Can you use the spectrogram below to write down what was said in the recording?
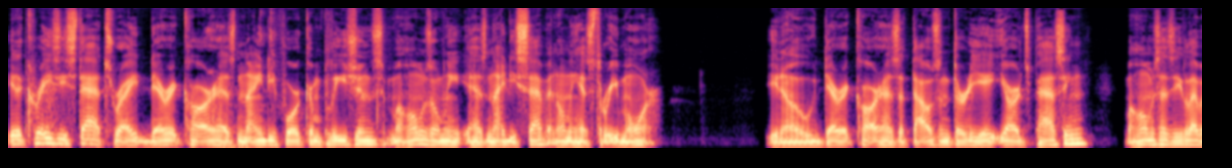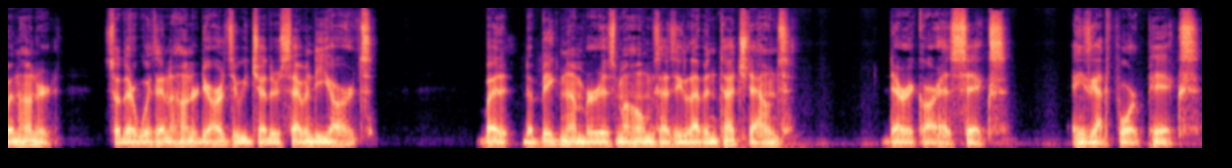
the crazy stats, right? Derek Carr has 94 completions. Mahomes only has 97, only has three more. You know, Derek Carr has 1,038 yards passing. Mahomes has 1,100. So they're within 100 yards of each other, 70 yards. But the big number is Mahomes has 11 touchdowns. Derek Carr has six. And he's got four picks.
